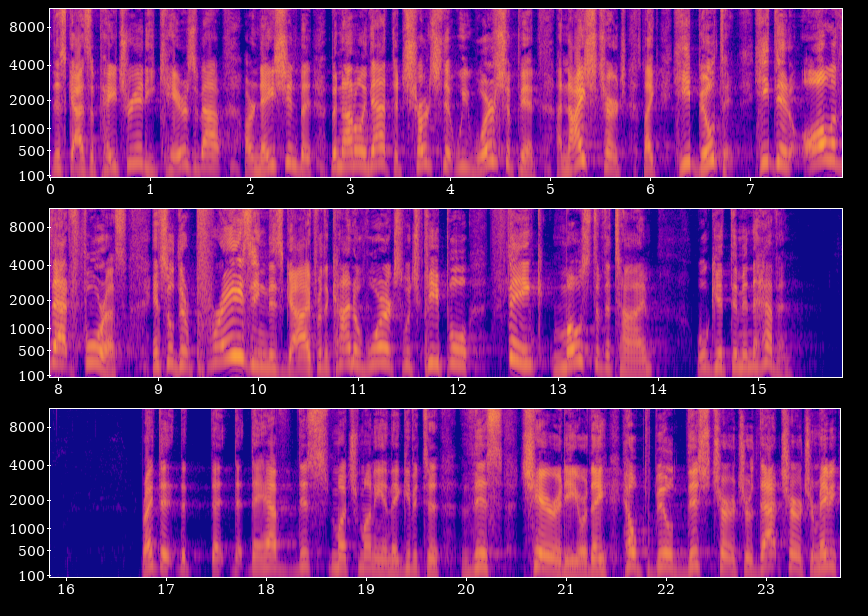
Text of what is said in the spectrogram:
this guy's a patriot. He cares about our nation. But, but not only that, the church that we worship in, a nice church, like he built it. He did all of that for us. And so they're praising this guy for the kind of works which people think most of the time will get them into heaven right? That, that, that, they have this much money and they give it to this charity, or they helped build this church or that church, or maybe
